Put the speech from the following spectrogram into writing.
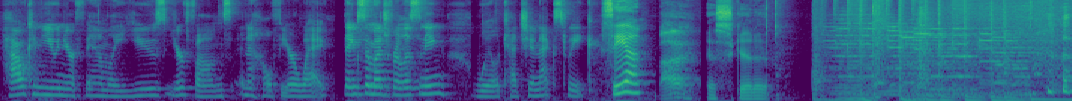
How can you and your family use your phones in a healthier way? Thanks so much for listening. We'll catch you next week. See ya. Bye. Let's get it.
